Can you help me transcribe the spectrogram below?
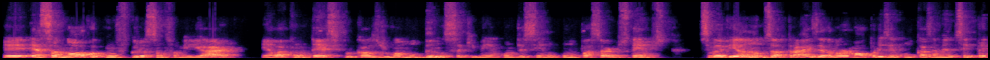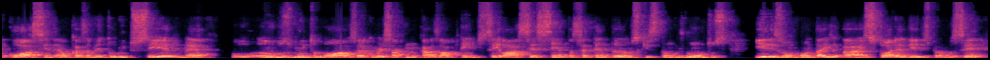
É, essa nova configuração familiar ela acontece por causa de uma mudança que vem acontecendo com o passar dos tempos. Você vai ver há anos atrás, era normal, por exemplo, o casamento ser precoce, né? O casamento muito cedo, né? O, ambos muito novos. Você vai conversar com um casal que tem, sei lá, 60, 70 anos que estão juntos e eles vão contar a história deles para você.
